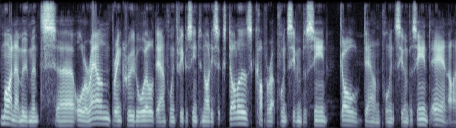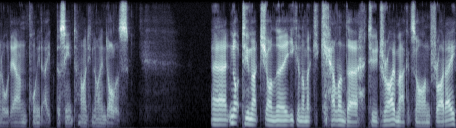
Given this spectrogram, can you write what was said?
minor movements uh, all around. Brent crude oil down 0.3% to $96, copper up 0.7%, gold down 0.7%, and iron ore down 0.8% to $99. Uh, not too much on the economic calendar to drive markets on Friday.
